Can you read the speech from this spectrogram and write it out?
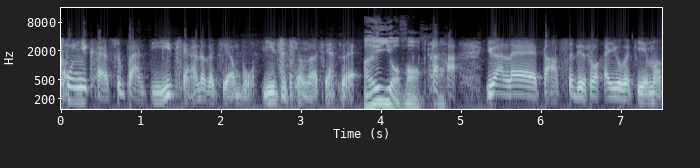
从你开始办第一天这个节目，一直听到现在。哎呦好！哈哈，原来当时的时候还有个金梦。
